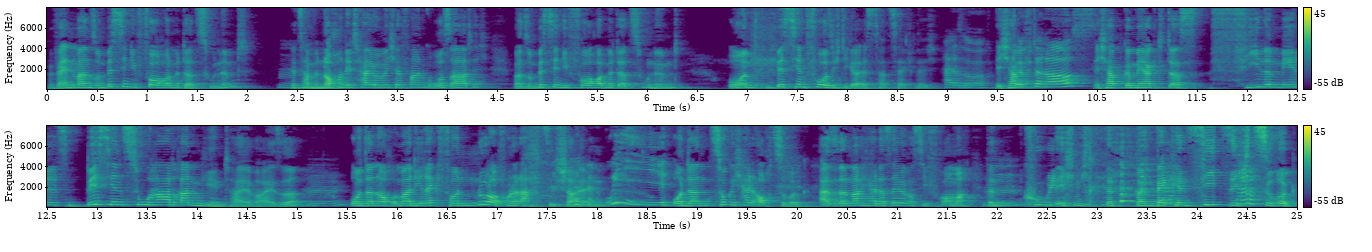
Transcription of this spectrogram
wenn man so ein bisschen die Vorhaut mit dazu nimmt. Jetzt haben wir noch ein Detail über mich erfahren, großartig. Wenn man so ein bisschen die Vorhaut mit dazu nimmt und ein bisschen vorsichtiger ist tatsächlich. Also, Ich hab- Hüfte raus. Ich habe gemerkt, dass viele Mädels ein bisschen zu hart rangehen teilweise und dann auch immer direkt von 0 auf 180 schalten. Ui. Und dann zucke ich halt auch zurück. Also dann mache ich halt dasselbe, was die Frau macht. Dann kugel ich mich, dann mein Becken zieht sich zurück,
